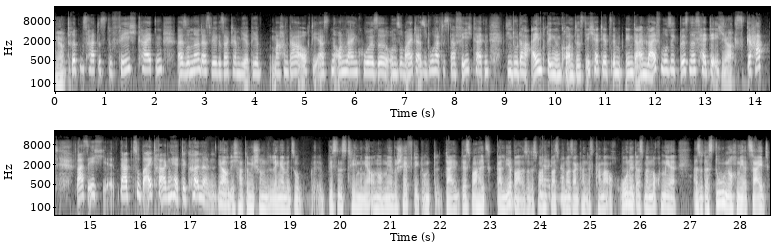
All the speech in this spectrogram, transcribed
Ja. Und drittens hattest du Fähigkeiten, also ne, dass wir gesagt haben, wir, wir machen da auch die ersten Online-Kurse und so weiter. Also du hattest da Fähigkeiten, die du da einbringen konntest. Ich hätte jetzt im, in deinem Live-Musik-Business hätte ich Ja. nichts gehabt, was ich dazu beitragen hätte können. Ja, und ich hatte mich schon länger mit so äh, Business-Themen ja auch noch mehr beschäftigt und da, das war halt skalierbar. Also das war Ja, halt was, wo genau. man sagen kann, das kann man auch ohne, dass man noch mehr, also dass du noch mehr Zeit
